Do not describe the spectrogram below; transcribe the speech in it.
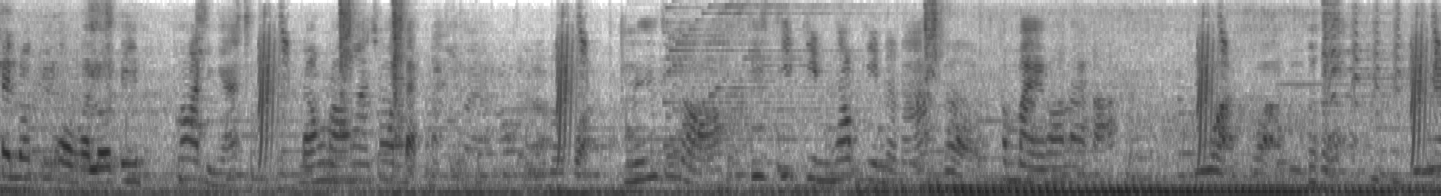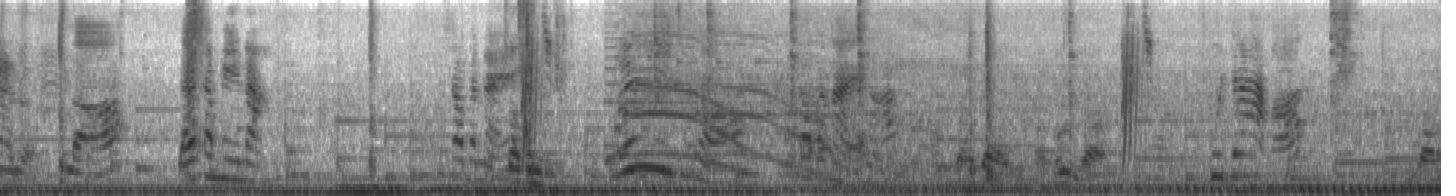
เป็นโรตีโอ่งกับโรตีทอดอย่างเงี้ย น้องๆอะชอบแบบไหนมากกว่าเฮ้ยจริงเหรอที่ที่กินชอบกินอะนะใช่ทำไมเพราะอะไรคะหวานกว่ากินง่ายเลยเหรอ แล้วชามีนอะชอบอันไหนชอบคนนี้เฮ้ยจริงเหรอชอบอันไหนคะแต่แต่พูดยาวพูดยากเหรอลอง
